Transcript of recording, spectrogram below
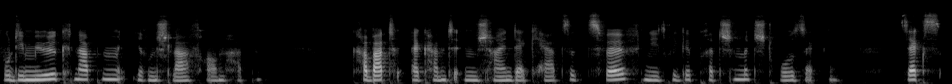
wo die Mühlknappen ihren Schlafraum hatten. Krabat erkannte im Schein der Kerze zwölf niedrige Pritschen mit Strohsäcken, sechs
